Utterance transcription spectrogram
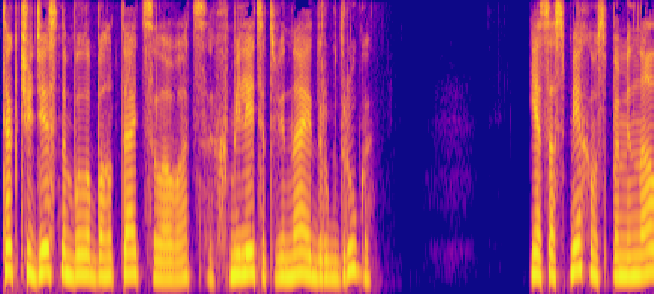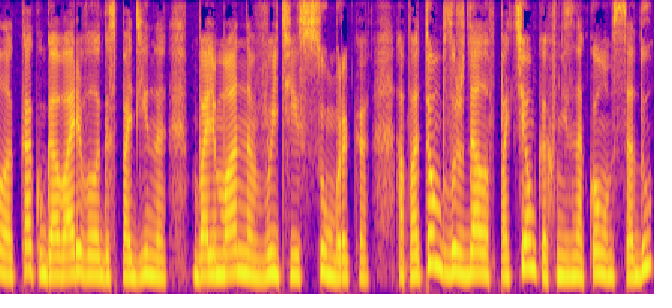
Так чудесно было болтать, целоваться, хмелеть от вина и друг друга. Я со смехом вспоминала, как уговаривала господина Бальмана выйти из сумрака, а потом блуждала в потемках в незнакомом саду,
